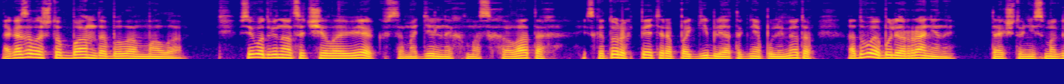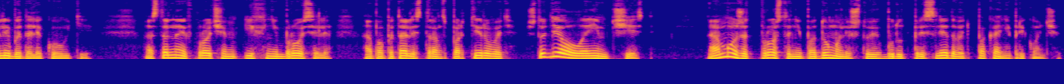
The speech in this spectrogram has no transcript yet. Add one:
Оказалось, что банда была мала. Всего 12 человек в самодельных масхалатах из которых пятеро погибли от огня пулеметов, а двое были ранены, так что не смогли бы далеко уйти. Остальные, впрочем, их не бросили, а попытались транспортировать, что делало им честь. А может, просто не подумали, что их будут преследовать, пока не прикончат.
